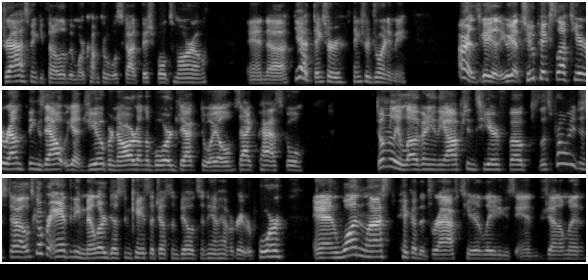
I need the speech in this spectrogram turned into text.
drafts, make you feel a little bit more comfortable with Scott Fishbowl tomorrow. And uh, yeah, thanks for thanks for joining me. All right, let's get We got two picks left here to round things out. We got Gio Bernard on the board, Jack Doyle, Zach Pascal. Don't really love any of the options here, folks. Let's probably just uh, let's go for Anthony Miller just in case that Justin Fields and him have a great rapport. And one last pick of the draft here, ladies and gentlemen.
